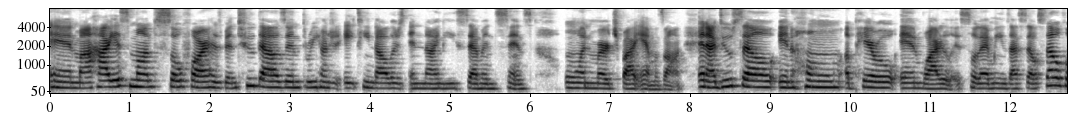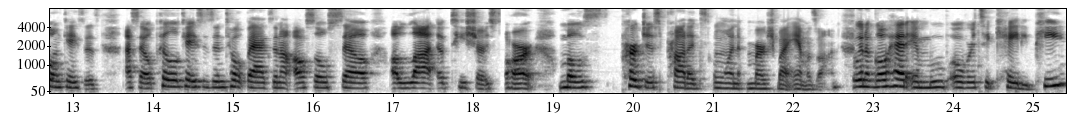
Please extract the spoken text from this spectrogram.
and my highest month so far has been $2,318.97 on merch by Amazon. And I do sell in home apparel and wireless. So that means I sell cell phone cases, I sell pillowcases and tote bags, and I also sell a lot of t shirts or most purchase products on Merch by Amazon. We're going to go ahead and move over to KDP.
